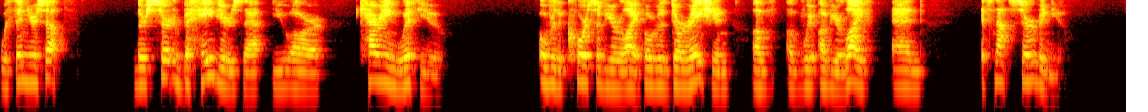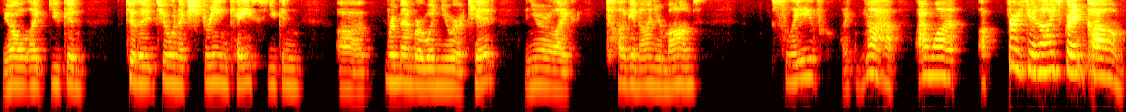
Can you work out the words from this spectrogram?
within yourself? There's certain behaviors that you are carrying with you over the course of your life, over the duration of of of your life, and it's not serving you. You know, like you can to the to an extreme case, you can uh, remember when you were a kid and you're like tugging on your mom's sleeve, like, "Ma, I want a freaking ice cream cone,"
